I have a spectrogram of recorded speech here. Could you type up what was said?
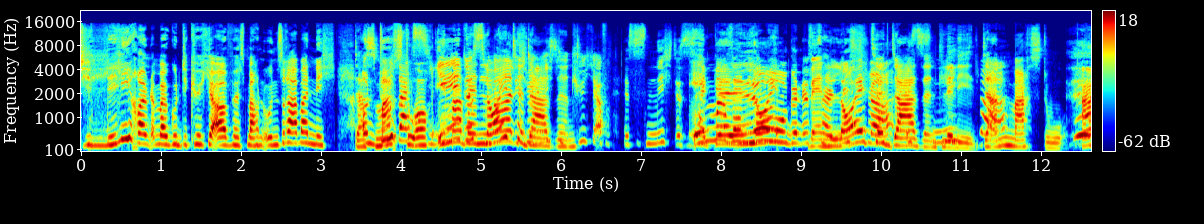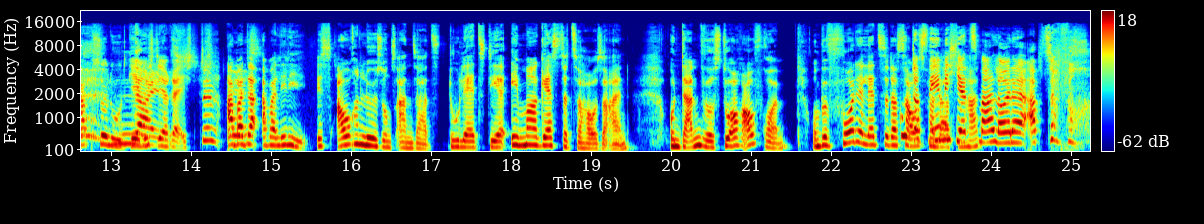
die Lilly räumt immer gut die Küche auf, das machen unsere aber nicht. Das Und machst sagst du auch immer, wenn Mal, Leute da sind. Die Küche auf, es ist nicht, es ist Immer halt wenn, gelogen, Leu es ist wenn halt Leute da sind, Lilly, dann machst du. Absolut, gebe ich dir recht. stimmt Aber, da, aber Lilly, ist auch ein Lösungsansatz. Du lädst dir immer Gäste zu Hause ein. Und dann wirst du auch aufräumen. Und bevor der Letzte das Gut, Haus das verlassen jetzt hat, mal, Leute, ab sofort.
